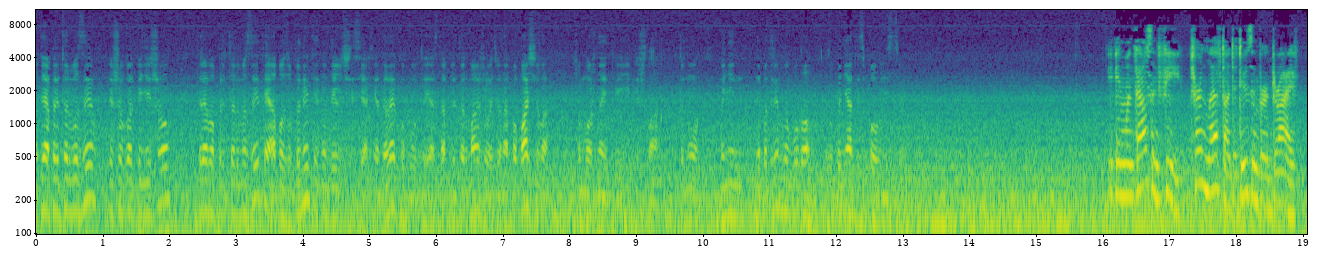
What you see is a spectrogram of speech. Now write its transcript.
От я притормозив, пішоход підійшов, треба притормозити або зупинитись, ну дивлячись, як я далеко був, то я став притормажувати, вона побачила, що можна йти і пішла. Тому мені не потрібно було зупинятись повністю. In 1,000 feet, turn left onto Duesenberg Drive.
